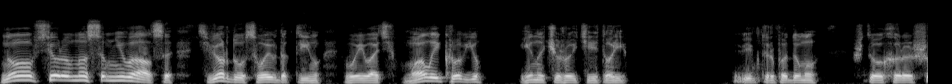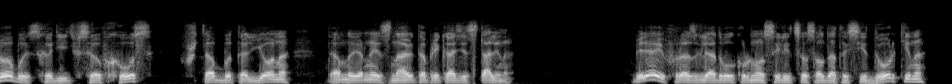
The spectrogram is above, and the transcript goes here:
но все равно сомневался, твердо усвоив доктрину воевать малой кровью и на чужой территории. Виктор подумал, что хорошо бы сходить в совхоз, в штаб батальона, там, наверное, знают о приказе Сталина. Беляев разглядывал курносое лицо солдата Сидоркина,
